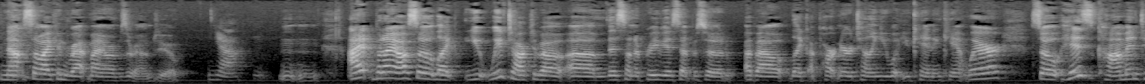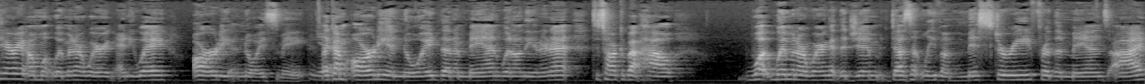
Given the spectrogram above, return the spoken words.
not so I can wrap my arms around you. yeah Mm-mm. I but I also like you. We've talked about um, this on a previous episode about like a partner telling you what you can and can't wear. So his commentary on what women are wearing anyway already annoys me. Like I'm already annoyed that a man went on the internet to talk about how what women are wearing at the gym doesn't leave a mystery for the man's eye.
